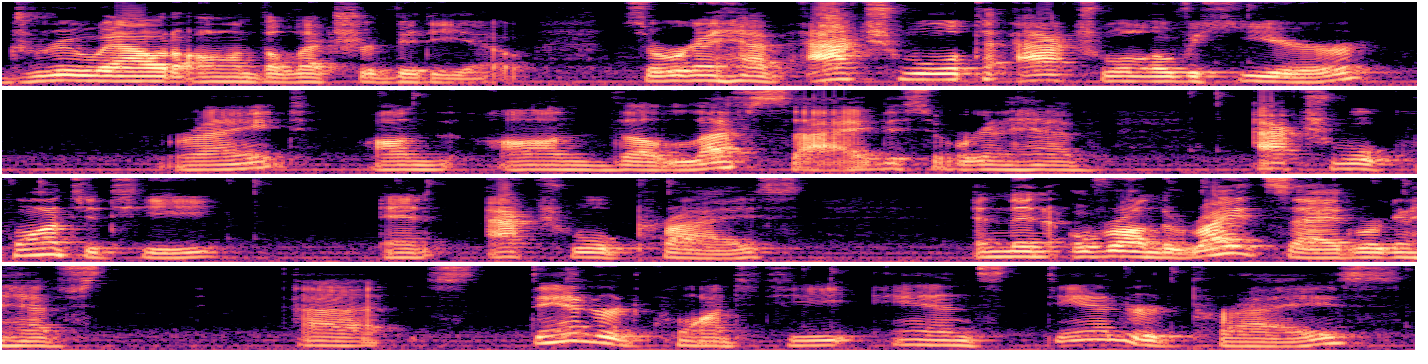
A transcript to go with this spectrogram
drew out on the lecture video. So we're going to have actual to actual over here, right, on, on the left side. So we're going to have actual quantity and actual price. And then over on the right side, we're going to have uh, standard quantity and standard price.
